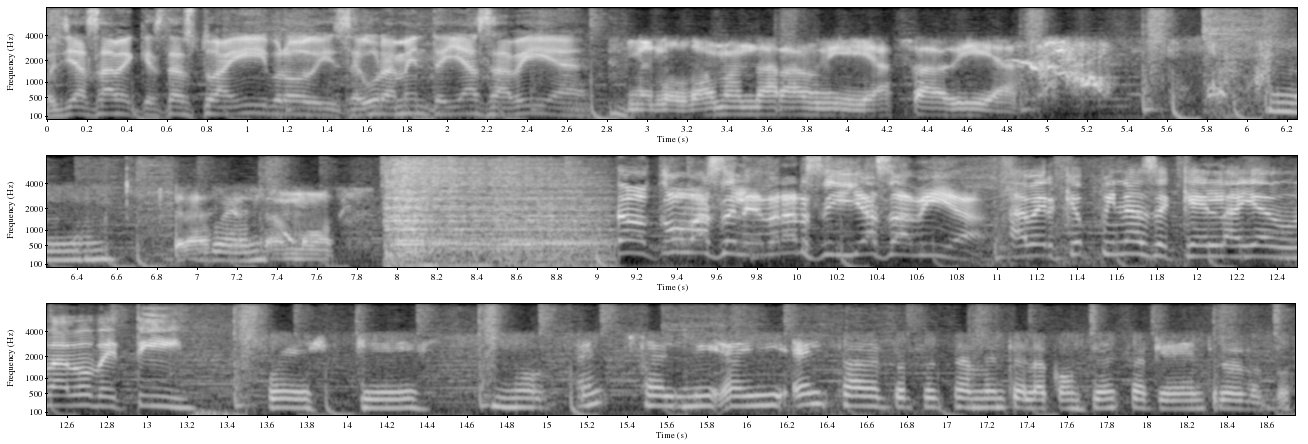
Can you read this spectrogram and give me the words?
Pues ya sabe que estás tú ahí, Brody. Seguramente ya sabía. Me los va a mandar a mí, ya sabía. Mm, Gracias, bueno. amor. No, ¿cómo va a celebrar si ya sabía? A ver, ¿qué opinas de que él haya dudado de ti? Pues que no sé. Ahí, él sabe perfectamente la confianza que hay entre los dos.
